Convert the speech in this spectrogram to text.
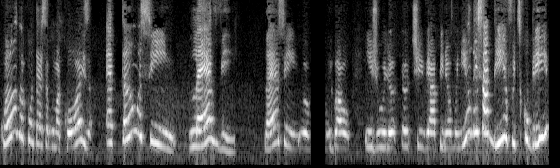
Quando acontece alguma coisa, é tão, assim, leve, né? Assim, igual em julho eu tive a pneumonia, eu nem sabia, fui descobrir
